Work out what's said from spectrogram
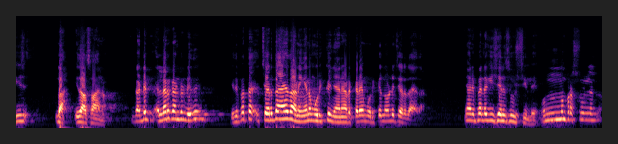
ഈ ഇതാ ഇതാ സാധനം. കണ്ടി എല്ലാവരും കണ്ടിട്ടുണ്ട്. ഇത് ഇതിപ്പോ ചെറുതായതാണ്. ഇങ്ങനെ മുറിക്കും. ഞാൻ ഇടക്കിടെ മുറിക്കുന്നതുകൊണ്ട് ചെറുതായതാണ്. ഞാനിപ്പോൾ എന്റെ കീശയിൽ സൂക്ഷിച്ചില്ലേ? ഒന്നും പ്രശ്നമില്ലല്ലോ.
